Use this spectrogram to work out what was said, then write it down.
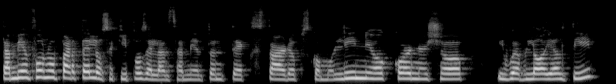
También formó parte de los equipos de lanzamiento en tech startups como Linio, Corner Shop y Web Loyalty.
